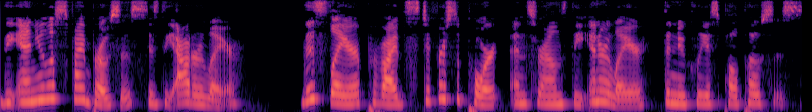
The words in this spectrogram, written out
The annulus fibrosus is the outer layer. This layer provides stiffer support and surrounds the inner layer, the nucleus pulposus.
